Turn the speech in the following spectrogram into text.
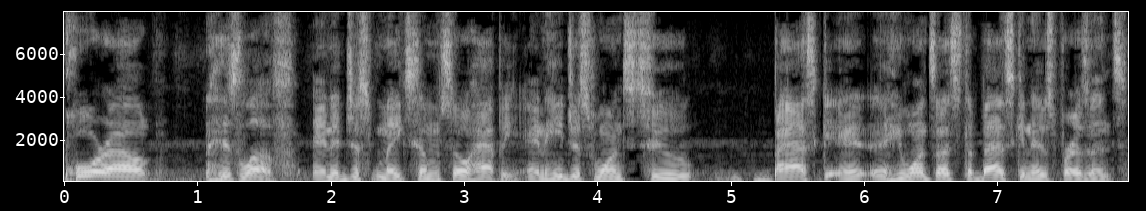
pour out his love and it just makes him so happy and he just wants to bask he wants us to bask in his presence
